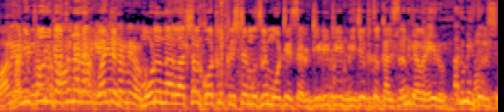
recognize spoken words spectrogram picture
మణిపూర్ ఘటన వైట్ మూడున్నర లక్షల కోట్లు క్రిస్టియన్ ముస్లిం ఓటేశారు. టీడీపీ బీజేపీతో కలిసినందుకు ఎవరు వేయరు అది మీకు తెలుసు.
